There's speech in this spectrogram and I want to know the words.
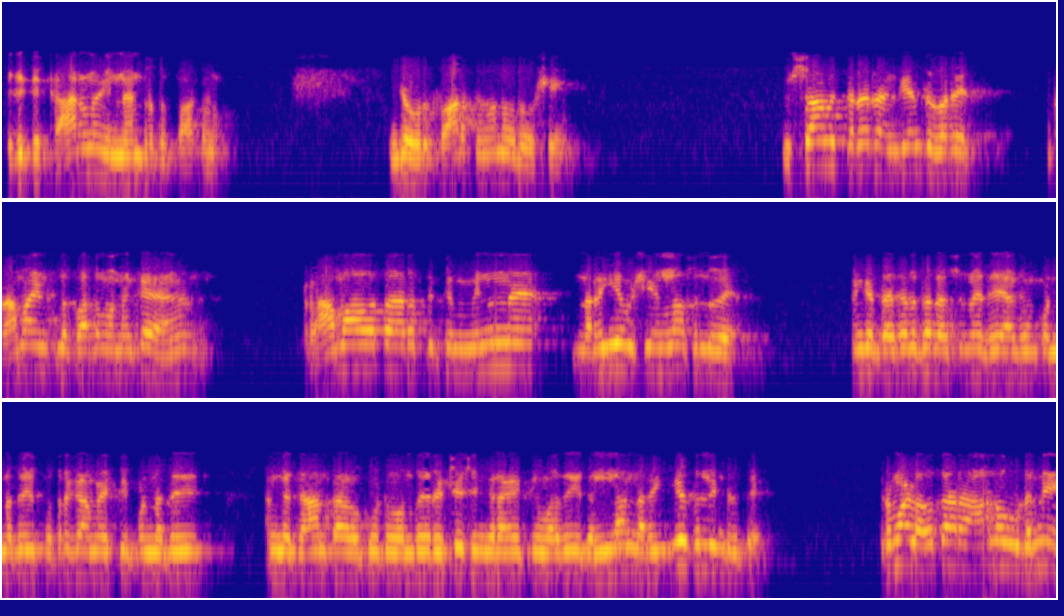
இதுக்கு காரணம் என்னன்றது பார்க்கணும். இங்க ஒரு சுவாரஸ்யமான ஒரு விஷயம். விஸ்வாமித்திரர் அங்கேருந்து வர ராமாயணத்துல பார்த்தோம்னாக்க ராமாவதாரத்துக்கு முன்ன நிறைய விஷயம்லாம் சொல்லுவேன். அங்க தசரத அஸ்வமேத பண்ணது புத்திரகாமேஷ்டி பண்ணது அங்க சாந்தாவை கூட்டு வந்து ரிஷி சிங்கராயத்தையும் வருது இதெல்லாம் நிறைய சொல்லிட்டு இருக்கு பெருமாள் அவதாரம் ஆன உடனே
